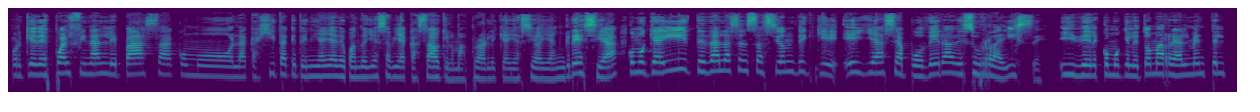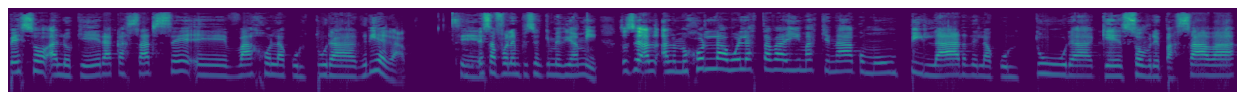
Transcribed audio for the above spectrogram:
porque después al final le pasa como la cajita que tenía ella de cuando ella se había casado, que lo más probable que haya sido allá en Grecia, como que ahí te da la sensación de que ella se apodera de sus raíces y de como que le toma realmente el peso a lo que era casarse eh, bajo la cultura griega. Sí. Esa fue la impresión que me dio a mí. Entonces, a, a lo mejor la abuela estaba ahí más que nada como un pilar de la cultura que sobrepasaba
